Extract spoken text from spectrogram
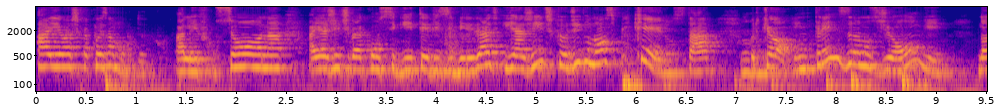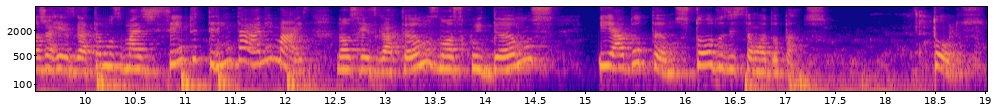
Aí eu acho que a coisa muda. A lei funciona, aí a gente vai conseguir ter visibilidade. E a gente, que eu digo, nós pequenos, tá? Porque, ó, em três anos de ONG, nós já resgatamos mais de 130 animais. Nós resgatamos, nós cuidamos e adotamos. Todos estão adotados. Todos.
